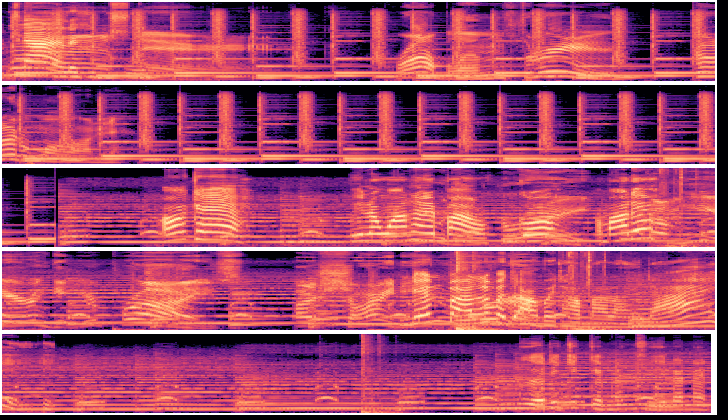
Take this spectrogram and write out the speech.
ตรง่ายเลยคุณครู fantastic. Problem three. Good one. โอเค มีรางวัลให้เปล่าคุณโก Great. เอามาดิ Come here and get your prize. A shiny เลี้ยนบาทแล้วมันจะเอาไปทำอะไรได้เบื่อที่จะเก็บหนังสือแล้วเนี่ย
